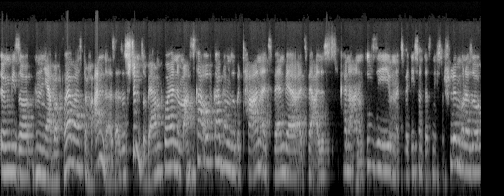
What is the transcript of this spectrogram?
irgendwie so, hm, ja, aber vorher war es doch anders. Also es stimmt so. Wir haben vorher eine Maske aufgehabt, haben so getan, als wären wir, als wäre alles, keine Ahnung, easy und als wäre dies und das nicht so schlimm oder so.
